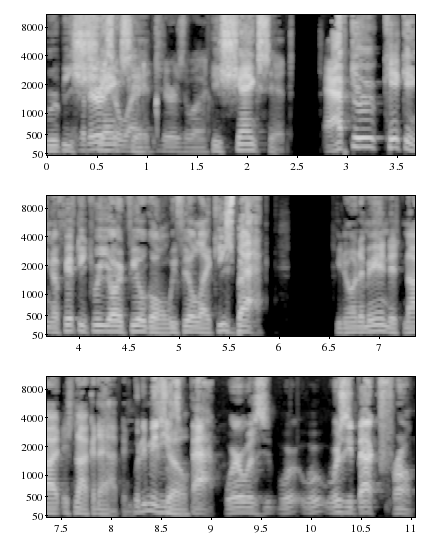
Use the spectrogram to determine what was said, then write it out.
Grupe But there is shanks a way. it. There is a way. He shanks it after kicking a 53 yard field goal. We feel like he's back. You know what I mean? It's not. It's not going to happen. What do you mean So- he's back? Where was where, where- where's he back from?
